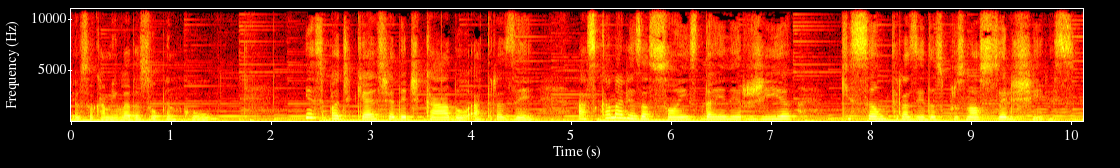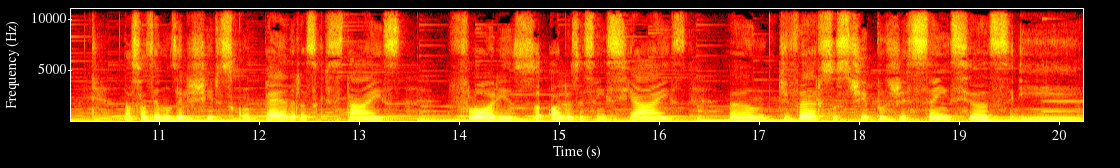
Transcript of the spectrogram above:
eu sou Camila da Soap Co e esse podcast é dedicado a trazer as canalizações da energia que são trazidas para os nossos elixires. Nós fazemos elixires com pedras, cristais, flores, óleos essenciais, hum, diversos tipos de essências e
